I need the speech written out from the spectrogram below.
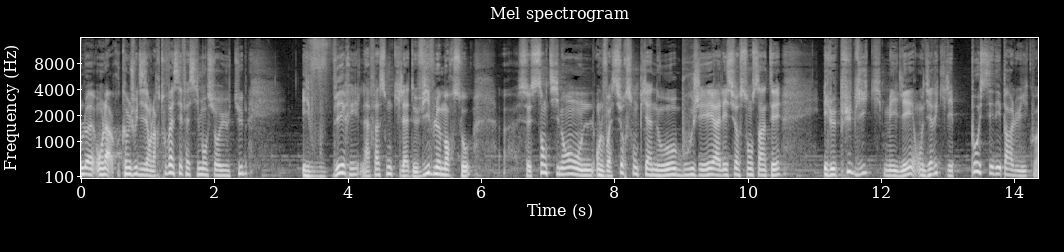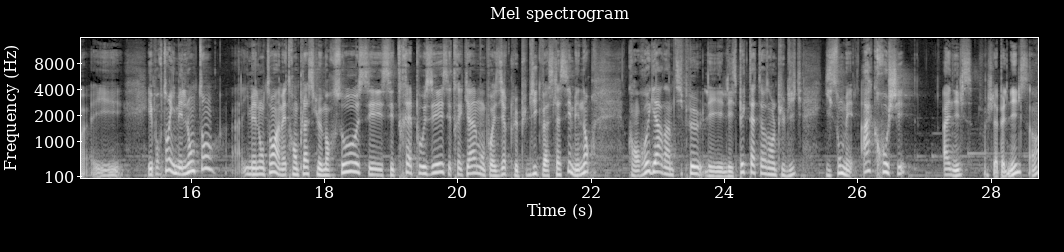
l'a, on l'a- comme je vous disais, on la retrouve assez facilement sur YouTube et vous verrez la façon qu'il a de vivre le morceau, Euh, ce sentiment, on, on le voit sur son piano, bouger, aller sur son synthé, et le public, mais il est, on dirait qu'il est possédé par lui, quoi. Et, et pourtant, il met longtemps, il met longtemps à mettre en place le morceau. C'est, c'est très posé, c'est très calme. On pourrait se dire que le public va se lasser, mais non. Quand on regarde un petit peu les, les spectateurs dans le public, ils sont mais accrochés à Nils. Enfin, je l'appelle Nils, hein.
